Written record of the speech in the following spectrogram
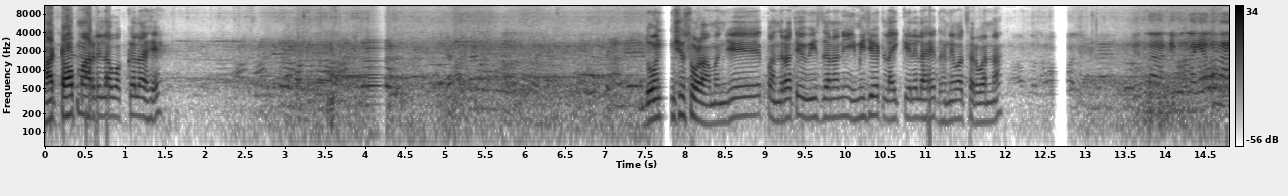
हा टॉप मारलेला वक्कल आहे. दोनशे सोळा म्हणजे पंधरा ते वीस जणांनी इमिजिएट लाईक केलेलं आहे. धन्यवाद सर्वांना. गेला ना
